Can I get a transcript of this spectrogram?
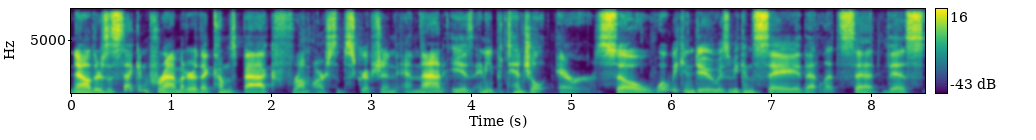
Now there's a second parameter that comes back from our subscription and that is any potential error. So what we can do is we can say that let's set this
